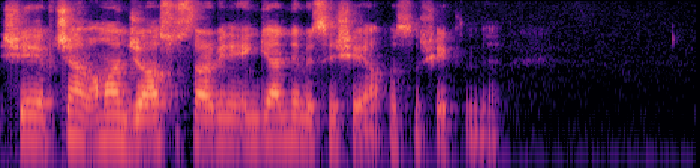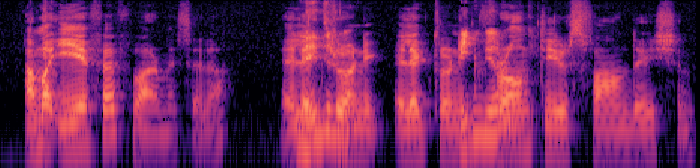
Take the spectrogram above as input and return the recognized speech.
şey yapacağım aman casuslar beni engellemesin şey yapmasın şeklinde. Ama EFF var mesela. Electronic, Electronic Bilmiyorum. Frontiers Foundation.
